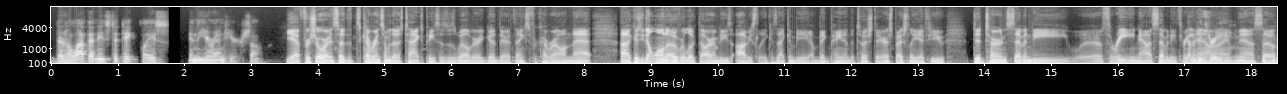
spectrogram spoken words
there's a lot that needs to take place in the year end here. So yeah, for sure. And so it's covering some of those tax pieces as well. Very good there. Thanks for covering on that. Because uh, you don't want to overlook the RMDs, obviously, because that can be a big pain in the tush there, especially if you did turn 73. Now it's 73, 73. now, right? Yeah. So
